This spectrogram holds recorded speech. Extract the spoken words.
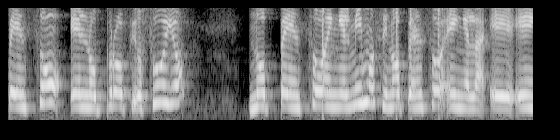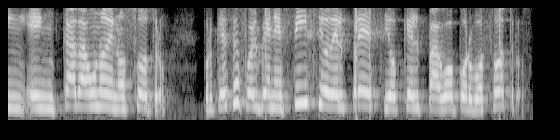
pensó en lo propio suyo, no pensó en él mismo, sino pensó en, el, en, en cada uno de nosotros, porque ese fue el beneficio del precio que él pagó por vosotros.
